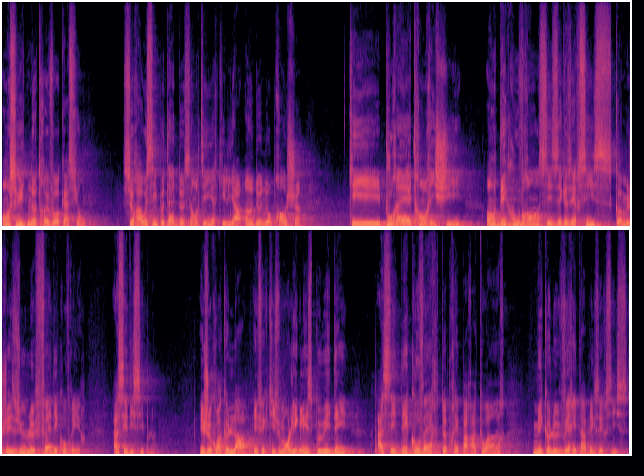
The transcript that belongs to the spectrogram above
Ensuite, notre vocation, sera aussi peut-être de sentir qu'il y a un de nos proches qui pourrait être enrichi en découvrant ces exercices comme Jésus le fait découvrir à ses disciples. Et je crois que là, effectivement, l'Église peut aider à ces découvertes préparatoires, mais que le véritable exercice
